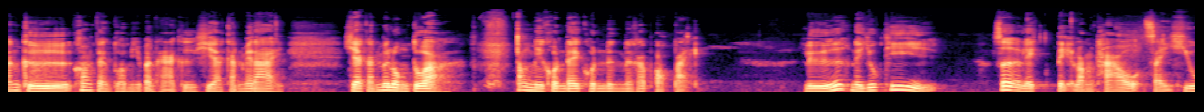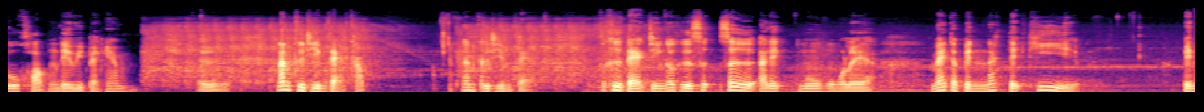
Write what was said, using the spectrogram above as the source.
นั่นคือห้องแต่งตัวมีปัญหาคือเคลียร์กันไม่ได้ เคลียร์กันไม่ลงตัว ต้องมีคนใดคนหนึ่งนะครับออกไป หรือในยุคที่เซอร์อเล็กเตะรองเท้าใส่คิ้วของเดวิดแบ็คแฮมเออ นั่นคือทีมแตกครับ นั่นคือทีมแตก ก็คือแตกจริงก็คือเซอร์อเล็กโมโหเลยอะแม้จะเป็นนักเตะที่เป็น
